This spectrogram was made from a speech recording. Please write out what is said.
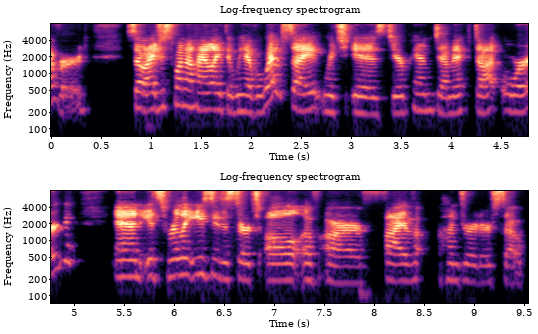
covered. So I just want to highlight that we have a website, which is dearpandemic.org. And it's really easy to search all of our 500 or so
